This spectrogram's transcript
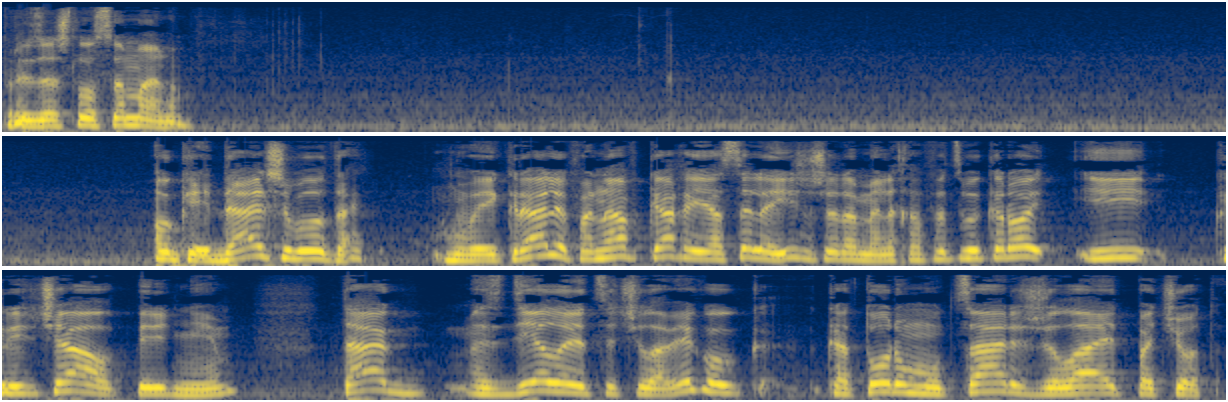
произошло с Аманом. Окей, дальше было так. Вайкрали фанав каха ясела иша шарамелеха фецбекарой. И кричал перед ним, так сделается человеку, которому царь желает почета.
